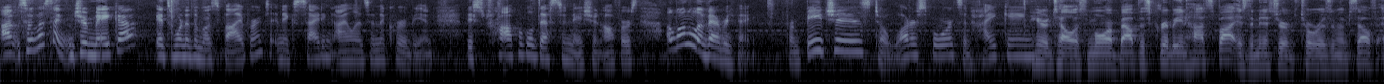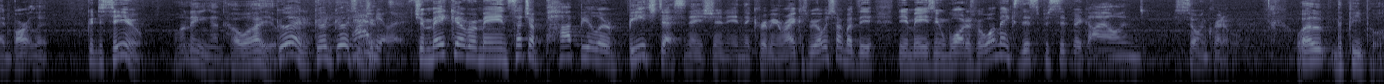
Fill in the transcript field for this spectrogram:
Um, so listen, Jamaica, it's one of the most vibrant and exciting islands in the Caribbean. This tropical destination offers a little of everything, from beaches to water sports and hiking. Here to tell us more about this Caribbean hotspot is the Minister of Tourism himself, Ed Bartlett. Good to see you. Morning, and how are you? Good, good, good. So Ja- Fabulous. Jamaica remains such a popular beach destination in the Caribbean, right? Because we always talk about the, the amazing waters, but what makes this specific island so incredible? Well, the people.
